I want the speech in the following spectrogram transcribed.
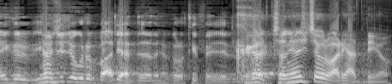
아니, 그 현실적으로 말이 안 되잖아요. 그걸 어떻게 배제를 해. 그가 전 현실적으로 말이 안 돼요.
